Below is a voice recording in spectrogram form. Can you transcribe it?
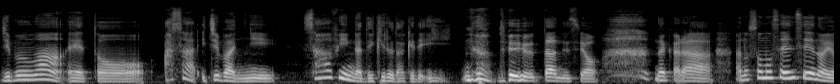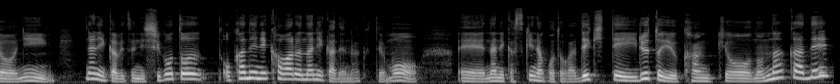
自分は、えっ、ー、と、朝一番にサーフィンができるだけでいいなって言ったんですよ。だから、あの、その先生のように何か別に仕事、お金に変わる何かでなくても、えー、何か好きなことができているという環境の中で、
